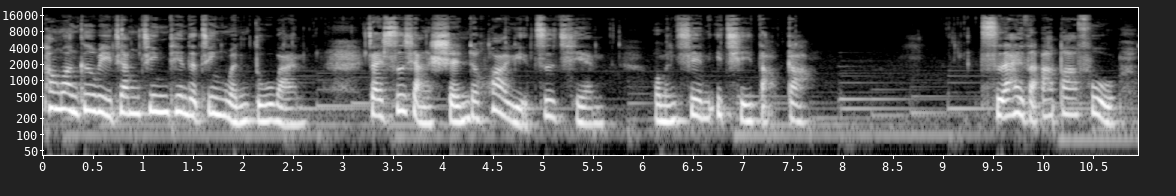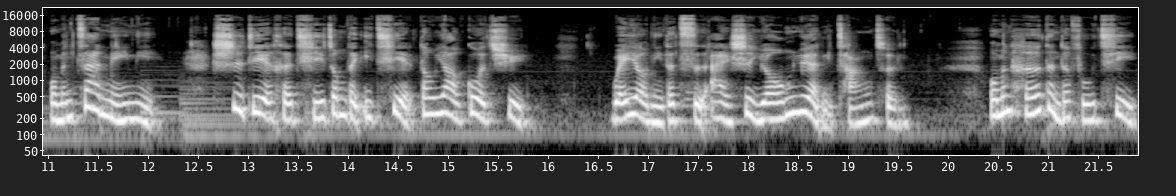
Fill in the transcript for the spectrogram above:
盼望各位将今天的经文读完，在思想神的话语之前，我们先一起祷告。慈爱的阿巴父，我们赞美你。世界和其中的一切都要过去，唯有你的慈爱是永远长存。我们何等的福气，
